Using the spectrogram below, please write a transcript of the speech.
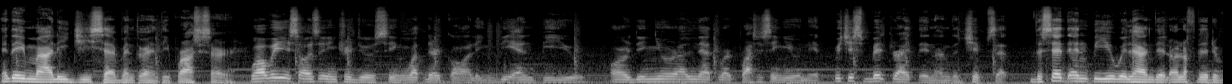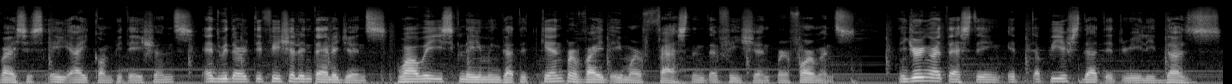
and a Mali G720 processor. Huawei is also introducing what they're calling the NPU or the Neural Network Processing Unit, which is built right in on the chipset. The said NPU will handle all of the device's AI computations, and with artificial intelligence, Huawei is claiming that it can provide a more fast and efficient performance. And during our testing, it appears that it really does.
